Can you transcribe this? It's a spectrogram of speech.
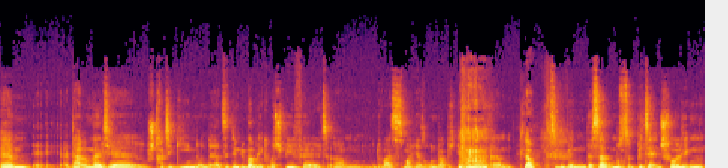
ähm, äh, da irgendwelche Strategien und also den Überblick über das Spielfeld, ähm, und du weißt, das mache ich ja so unglaublich gerne, ähm, Klar. zu gewinnen. Deshalb musst du bitte entschuldigen,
